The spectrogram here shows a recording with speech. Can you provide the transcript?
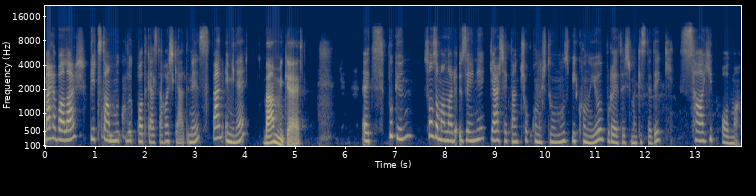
Merhabalar, Bir Tutam Mutluluk Podcast'a hoş geldiniz. Ben Emine. Ben Müge. Evet, bugün son zamanlarda üzerine gerçekten çok konuştuğumuz bir konuyu buraya taşımak istedik. Sahip olma.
